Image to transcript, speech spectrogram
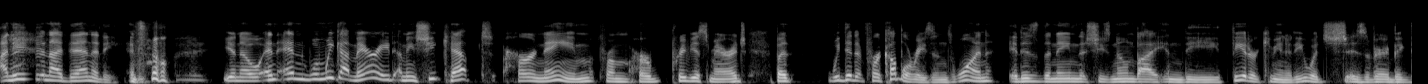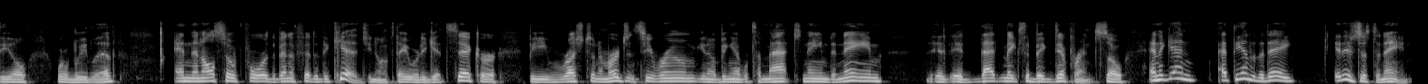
I need an identity. And so, you know, and and when we got married, I mean, she kept her name from her previous marriage, but we did it for a couple of reasons. One, it is the name that she's known by in the theater community, which is a very big deal where we live and then also for the benefit of the kids you know if they were to get sick or be rushed to an emergency room you know being able to match name to name it, it that makes a big difference so and again at the end of the day it is just a name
